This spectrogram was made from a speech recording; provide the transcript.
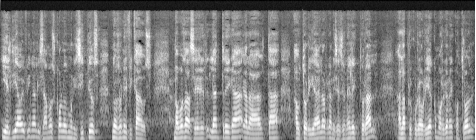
y el día de hoy finalizamos con los municipios no zonificados. Vamos a hacer la entrega a la alta autoridad de la organización electoral, a la Procuraduría como órgano de control,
